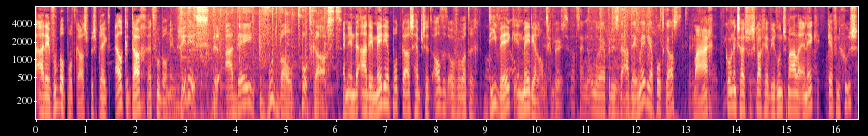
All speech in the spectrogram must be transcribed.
AD Voetbalpodcast bespreekt elke dag het voetbalnieuws. Dit is de AD Voetbal Podcast. En in de AD Media Podcast hebben ze het altijd over wat er die week in Medialand gebeurt. Dat zijn de onderwerpen, dus de AD Media Podcast. Maar Koningshuisverslaggever Jeroen Smalen en ik, Kevin Goes,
